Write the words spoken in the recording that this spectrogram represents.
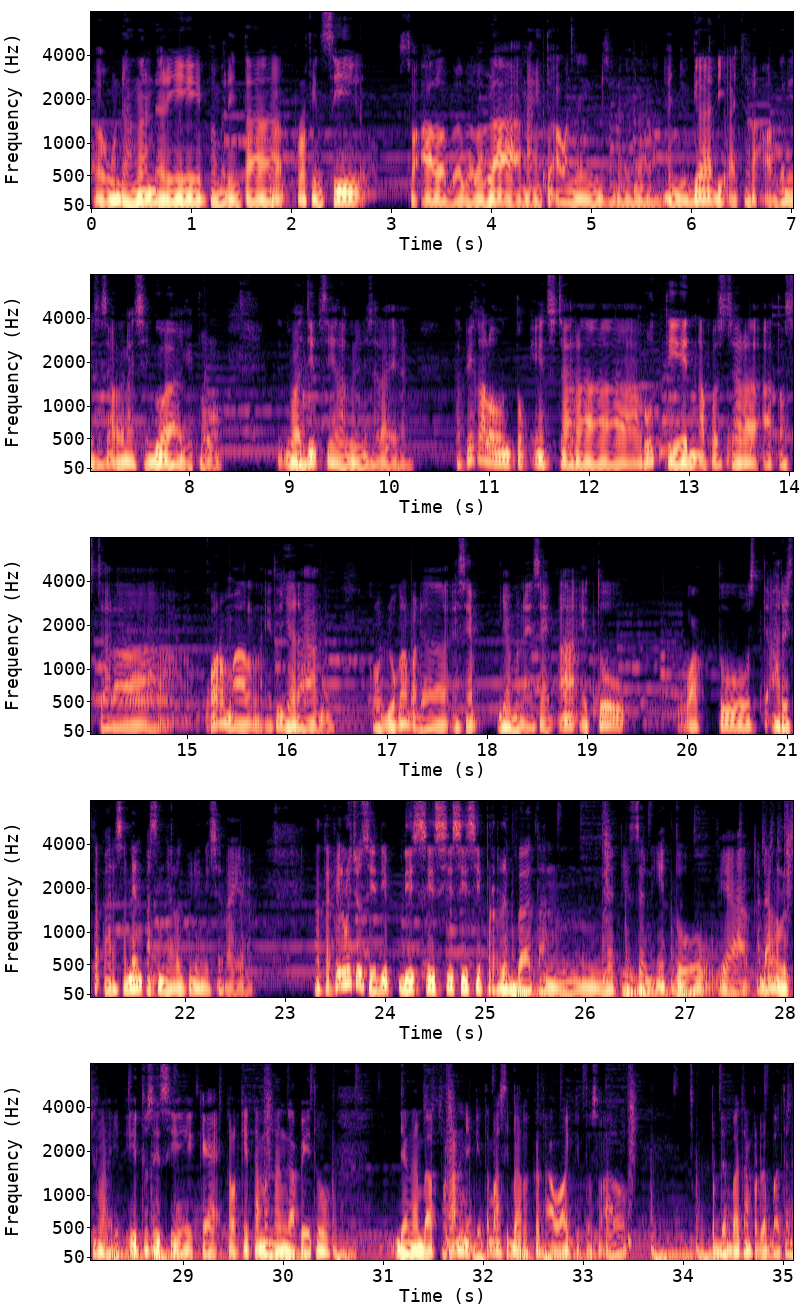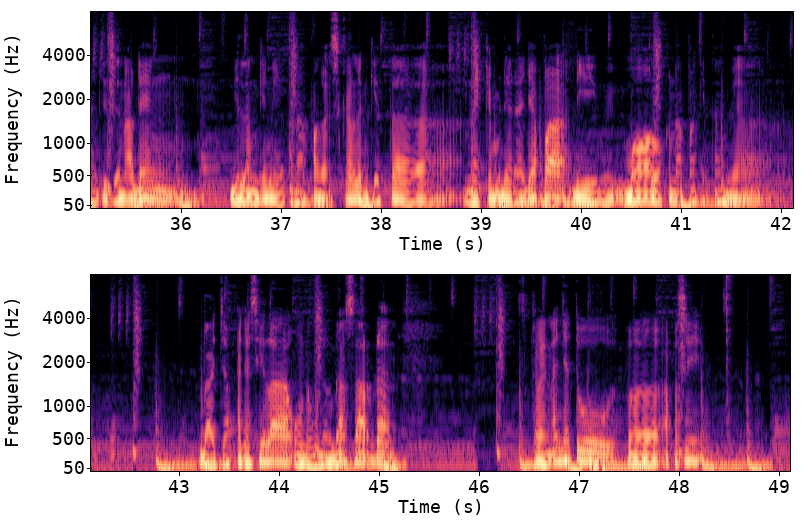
uh, undangan dari pemerintah provinsi soal bla bla bla bla nah itu awalnya Indonesia Raya dan juga di acara organisasi-organisasi gue gitu wajib sih lagu Indonesia Raya. Tapi kalau untuk yang secara rutin apa secara atau secara formal, nah itu jarang. Kalau dulu kan pada SM, zaman SMA itu waktu hari setiap hari Senin pasti lagu Indonesia Raya. Nah tapi lucu sih di, di sisi-sisi perdebatan netizen itu ya kadang lucu lah. Itu, itu sisi kayak kalau kita menanggapi itu jangan baperan ya kita masih bakal ketawa gitu soal perdebatan-perdebatan netizen ada yang bilang gini ya kenapa nggak sekalian kita naikin bendera aja pak di mall kenapa kita nggak baca pancasila undang-undang dasar dan sekalian aja tuh apa sih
